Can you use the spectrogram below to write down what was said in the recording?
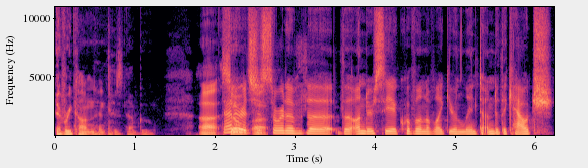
every continent is Naboo. Uh, That so or it's uh, just sort of the the undersea equivalent of like your lint under the couch.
